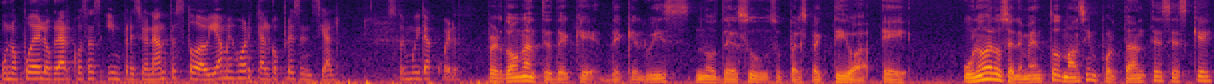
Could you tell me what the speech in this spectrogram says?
uno puede lograr cosas impresionantes, todavía mejor que algo presencial. Estoy muy de acuerdo. Perdón, antes de que, de que Luis nos dé su, su perspectiva, eh, uno de los elementos más importantes es que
